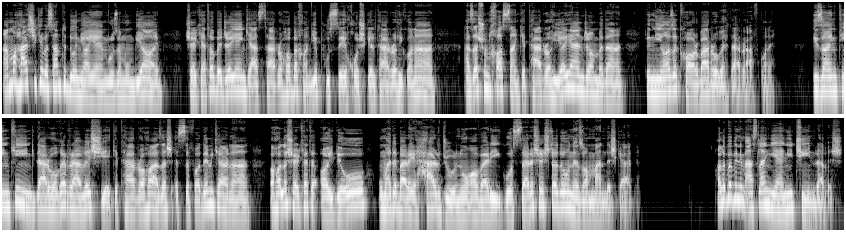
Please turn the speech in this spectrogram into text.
اما هر چی که به سمت دنیای امروزمون بیایم شرکت ها به جای اینکه از طراحا بخوان یه پوسته خوشگل طراحی کنن ازشون خواستن که طراحیایی انجام بدن که نیاز کاربر رو بهتر رفع کنه. دیزاین تینکینگ در واقع روشیه که طراحا ازش استفاده می‌کردن و حالا شرکت آیدئو اومده برای هر جور نوآوری گسترشش داده و نظاممندش کرده. حالا ببینیم اصلا یعنی چی این روش.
